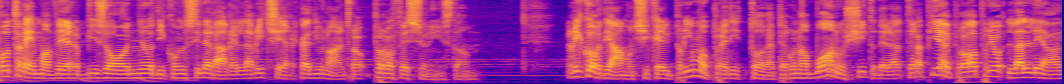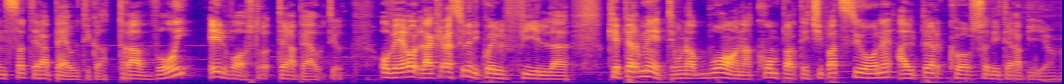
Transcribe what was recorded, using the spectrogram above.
potremmo aver bisogno di considerare la ricerca di un altro professionista. Ricordiamoci che il primo predittore per una buona uscita dalla terapia è proprio l'alleanza terapeutica tra voi e il vostro terapeutico, ovvero la creazione di quel feel che permette una buona compartecipazione al percorso di terapia.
